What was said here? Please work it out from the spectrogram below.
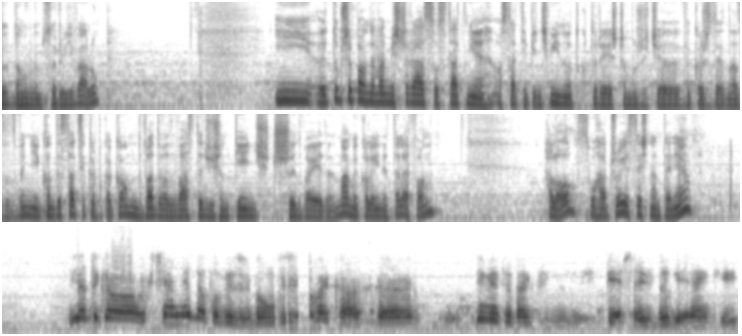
o domowym survivalu. I tu przypomnę Wam jeszcze raz ostatnie, ostatnie 5 minut, które jeszcze możecie wykorzystać na zadzwonienie. Kontestacja.com 222 195 321. Mamy kolejny telefon. Halo, słuchaczu, jesteś na antenie? Ja tylko chciałem jedno powiedzieć, bo mówię o lekach. E, mniej więcej tak z pierwszej, z drugiej ręki.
